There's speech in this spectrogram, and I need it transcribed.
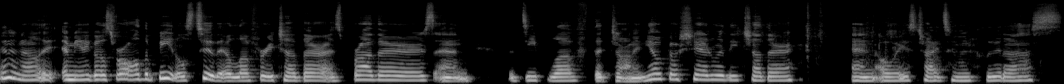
I don't know. I mean, it goes for all the Beatles too. Their love for each other as brothers and the deep love that John and Yoko shared with each other and always tried to include us.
